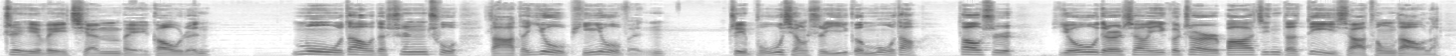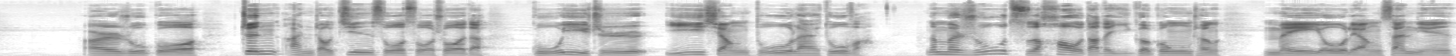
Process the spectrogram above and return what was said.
这位前辈高人。墓道的深处打得又平又稳，这不像是一个墓道，倒是有点像一个正儿八经的地下通道了。而如果……真按照金锁所说的，古一指一向独来独往，那么如此浩大的一个工程，没有两三年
